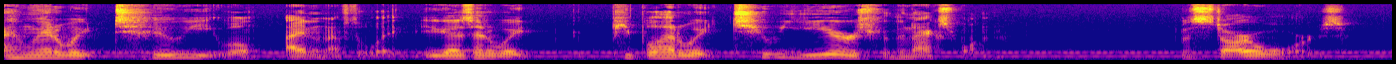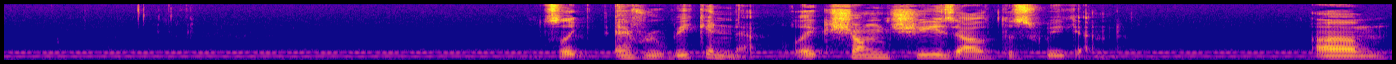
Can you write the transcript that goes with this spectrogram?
and we had to wait two. Ye- well, I didn't have to wait. You guys had to wait. People had to wait two years for the next one, with Star Wars. It's like every weekend now. Like Shang Chi's out this weekend. Um.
